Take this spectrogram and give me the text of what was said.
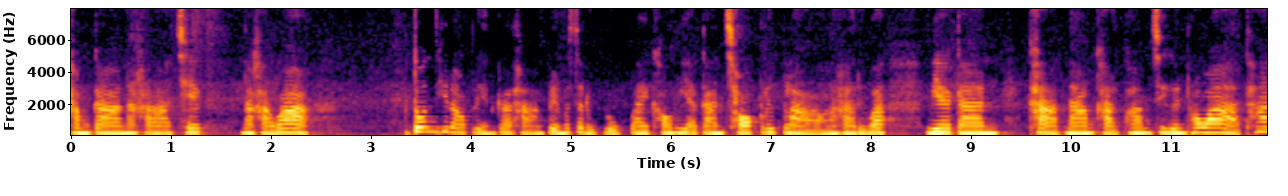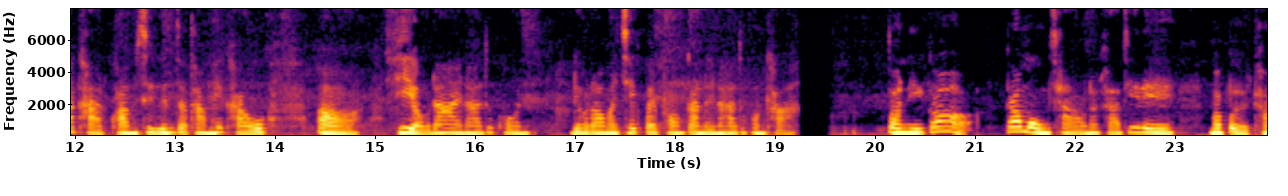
ทำการนะคะเช็คนะคะว่าต้นที่เราเปลี่ยนกระถางเปลี่ยนวัสดุปลูกไปเขามีอาการช็อกหรือเปล่านะคะ หรือว่ามีอาการขาดน้ำขาดความชื้น เพราะว่าถ้าขาดความชื้นจะทำให้เขาเเหี่ยวได้นะะทุกคนเดี๋ยวเรามาเช็คไปพร้อมกันเลยนะคะ ทุกคนค่ะ ตอนนี้ก็9โมงเช้านะคะที่เร มาเปิดเขา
